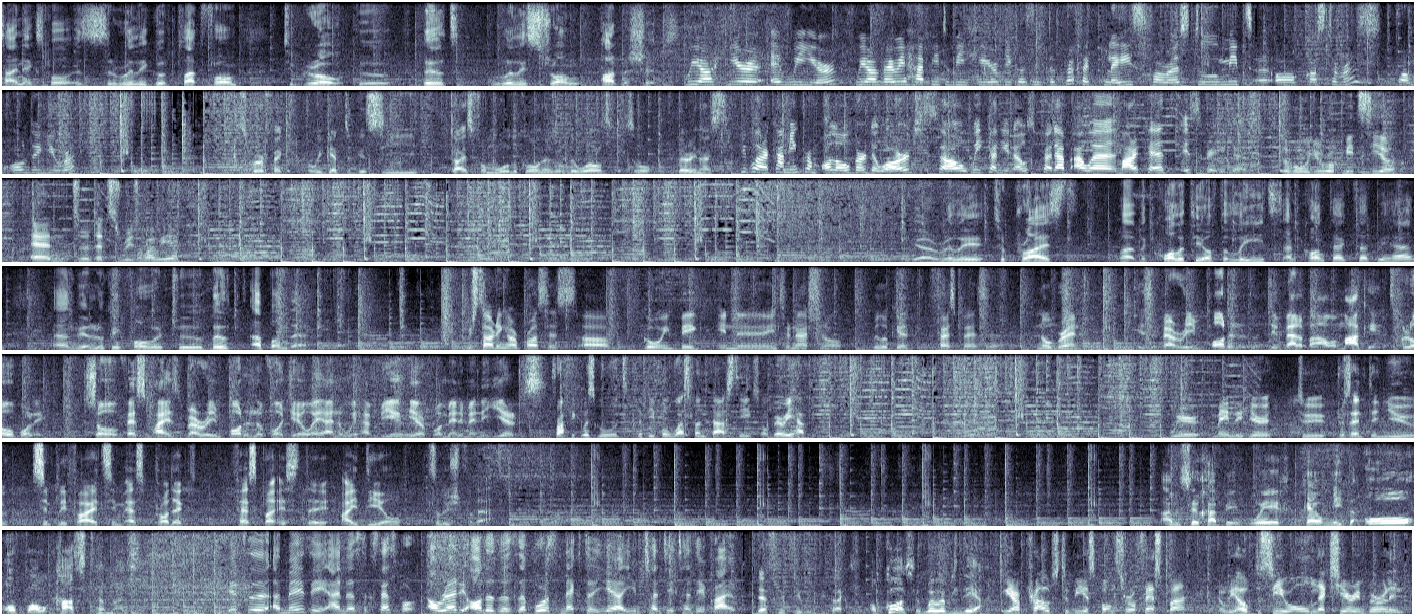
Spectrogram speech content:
Design Expo is a really good platform to grow, to build really strong partnerships. We are here every year. We are very happy to be here because it's the perfect place for us to meet uh, our customers from all the Europe. It's perfect. We get to see guys from all the corners of the world, so very nice. People are coming from all over the world, so we can, you know, spread up our market. It's really good. The whole Europe meets here, and uh, that's the reason why we're here. We are really surprised by the quality of the leads and contacts that we had and we are looking forward to build up on that. We're starting our process of going big in uh, international. We look at FESPA as a no-brainer. It's very important to develop our market globally. So FESPA is very important for JOA and we have been here for many, many years. Traffic was good, the people was fantastic, so very happy. We're mainly here to present the new simplified CMS product. FESPA is the ideal solution for that. I'm so happy. We have met all of our customers. It's uh, amazing and uh, successful. Already ordered the booth next year in 2025. Definitely will be back. Of course, we will be there. We are proud to be a sponsor of FESPA and we hope to see you all next year in Berlin.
